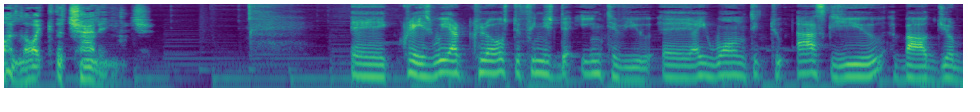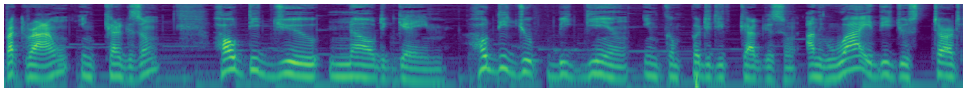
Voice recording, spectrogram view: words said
I like the challenge. Uh, Chris, we are close to finish the interview. Uh, I wanted to ask you about your background in Carcassonne. How did you know the game? How did you begin in competitive Carcassonne and why did you start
